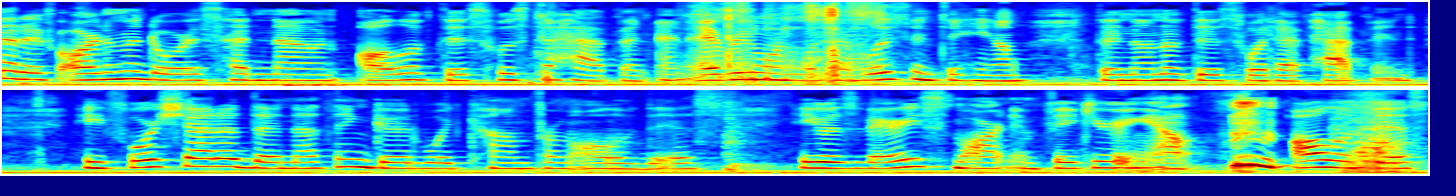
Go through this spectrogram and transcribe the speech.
That if Artemidorus had known all of this was to happen and everyone would have listened to him, then none of this would have happened. He foreshadowed that nothing good would come from all of this. He was very smart in figuring out all of this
